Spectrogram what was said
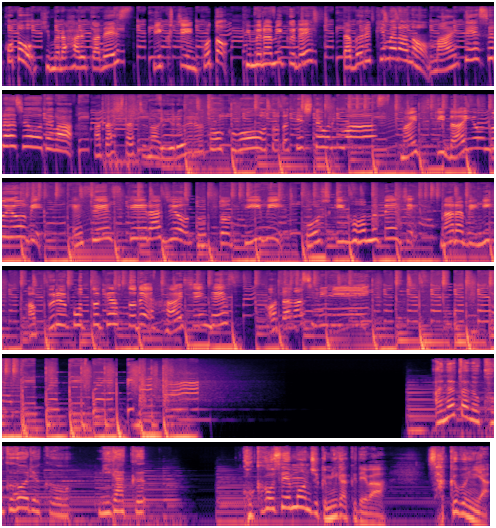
こと木村遥です。ミクチンこと木村ミクです。ダブル木村のマイペースラジオでは私たちのゆるゆるトークをお届けしております。毎月第4土曜日、SSK ラジオ .tv 公式ホームページ並びに Apple Podcast で配信です。お楽しみにあなたの国語力を磨く国語専門塾磨くでは作文や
